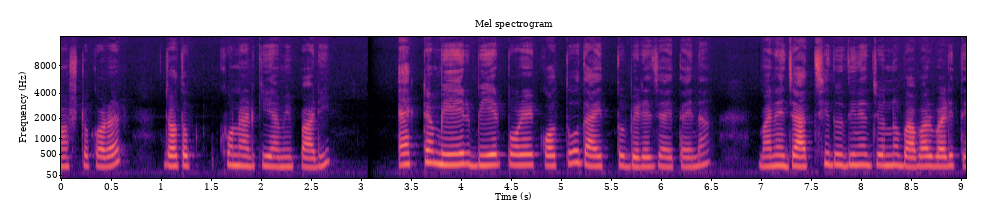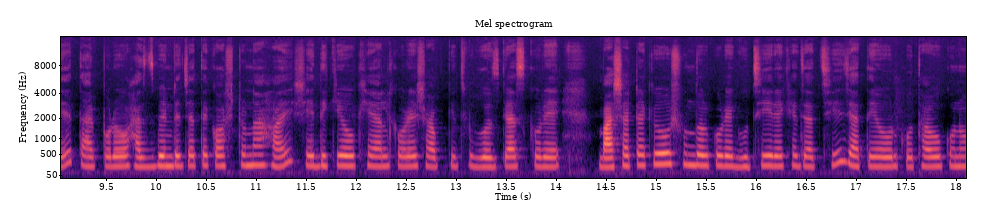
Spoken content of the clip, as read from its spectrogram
নষ্ট করার যতক্ষণ আর কি আমি পারি। একটা মেয়ের বিয়ের পরে কত দায়িত্ব বেড়ে যায়, তাই না? মানে যাচ্ছি দুদিনের জন্য বাবার বাড়িতে, তারপরেও হাজব্যান্ডের যাতে কষ্ট না হয়, সেদিকেও খেয়াল করে সব কিছু গোছগাছ করে, বাসাটাকেও সুন্দর করে গুছিয়ে রেখে যাচ্ছি, যাতে ওর কোথাও কোনো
